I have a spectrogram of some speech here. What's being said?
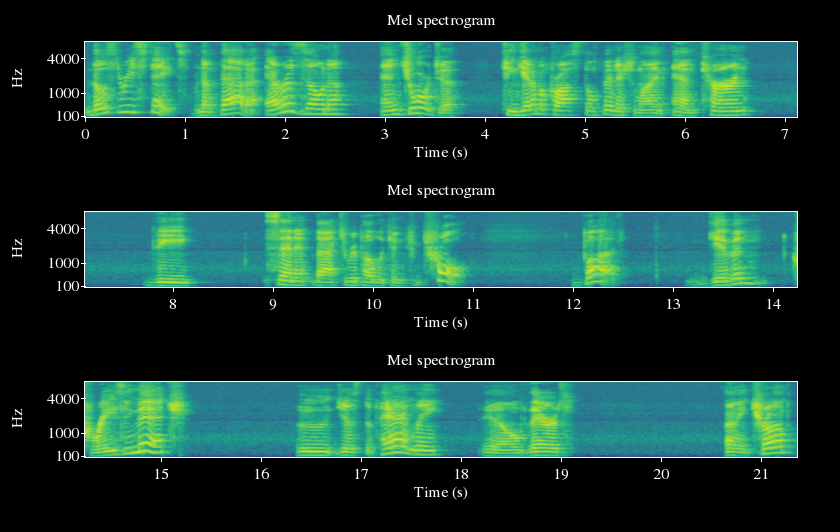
those three states, Nevada, Arizona, and Georgia, can get them across the finish line and turn the Senate back to Republican control. But given crazy Mitch, who just apparently, you know, there's, I mean, Trump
